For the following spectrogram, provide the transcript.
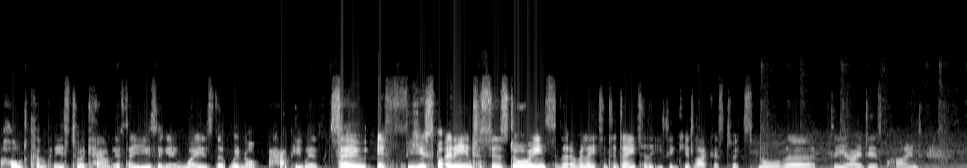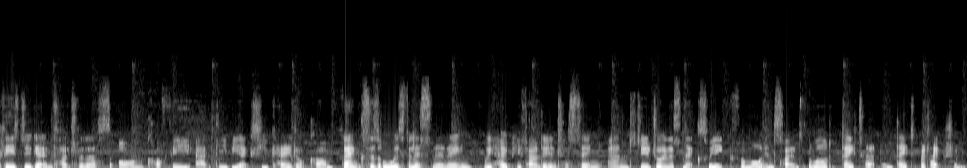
hold companies to account if they're using it in ways that we're not happy with. So, if you spot any interesting stories that are related to data that you think you'd like us to explore the, the ideas behind, please do get in touch with us on coffee at dbxuk.com. Thanks as always for listening in. We hope you found it interesting and do join us next week for more insight into the world of data and data protection.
